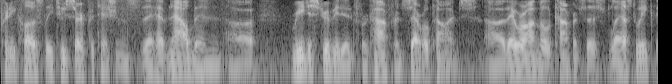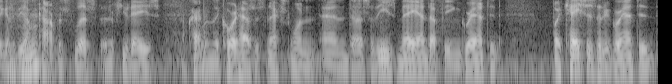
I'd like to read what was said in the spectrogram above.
pretty closely two cert petitions that have now been redistributed for conference several times. Uh, they were on the conference list last week. They're going to be mm-hmm. on the mm-hmm. conference list in a few days okay. when the court has its next one. And uh, so these may end up being granted. But cases that are granted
